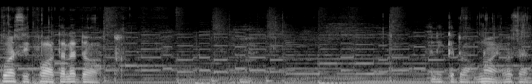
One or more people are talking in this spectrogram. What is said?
กลัวสิพอแต่ละดอก อันนี้กระดอกหน่อยว่าสัน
